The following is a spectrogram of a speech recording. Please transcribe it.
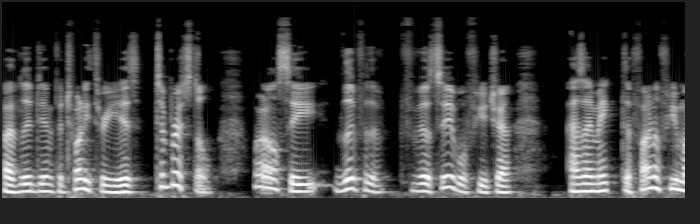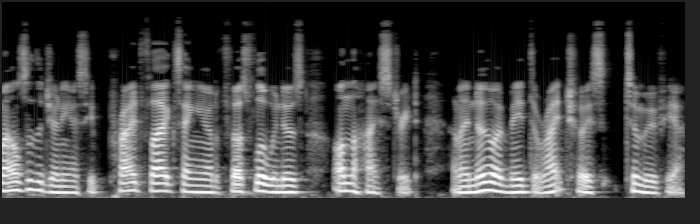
I've lived in for 23 years to Bristol, where I'll see live for the foreseeable future. As I make the final few miles of the journey, I see pride flags hanging out of first floor windows on the high street, and I know I've made the right choice to move here.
